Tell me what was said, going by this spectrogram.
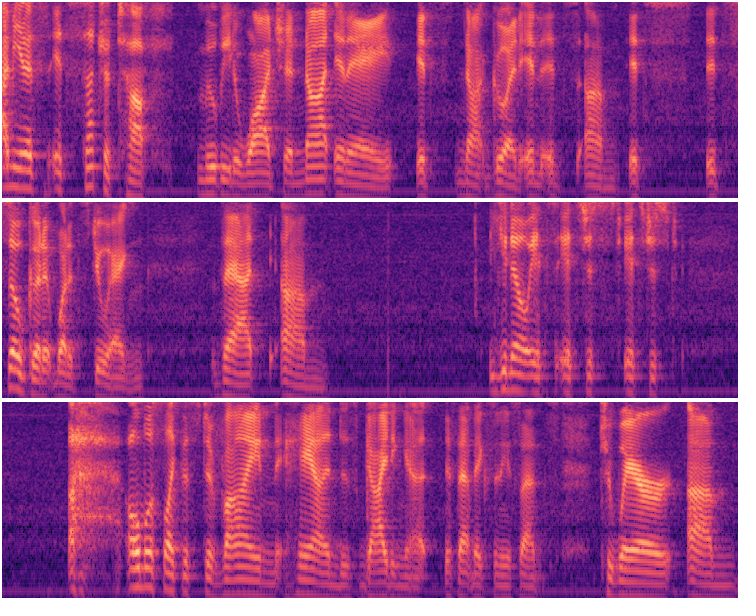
I mean, it's it's such a tough movie to watch, and not in a it's not good. And it's um it's it's so good at what it's doing that um you know it's it's just it's just uh, almost like this divine hand is guiding it, if that makes any sense, to where um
